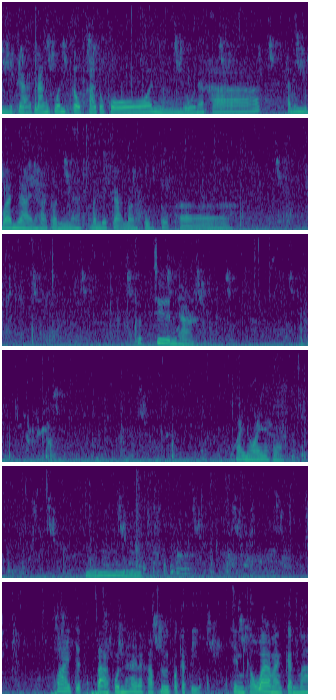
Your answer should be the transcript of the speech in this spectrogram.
รยากาศหล้างฝนตกค่ะทุกคนดูนะคะ อันนี้อยู่บ้านยายนะคะ ตอนนี้นะบรรยากาศหล้างฝนตกค่ะสดชื่นค่ะควายน้อยนะคะควายจะตากฝนได้นะครับ โดยปกติเห็นเขาว่ามากันว่า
